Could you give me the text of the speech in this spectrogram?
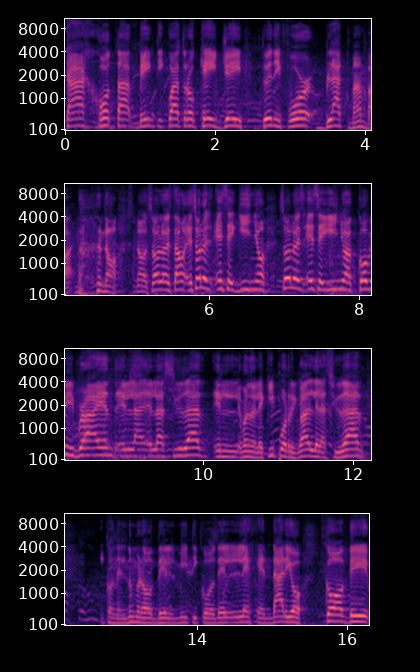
KJ24, KJ24, Black Mamba. No, no, solo, estamos, solo es ese guiño, solo es ese guiño a Kobe Bryant en la, ciudad, en, bueno, el equipo rival de la ciudad y con el número del mítico, del legendario Kobe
